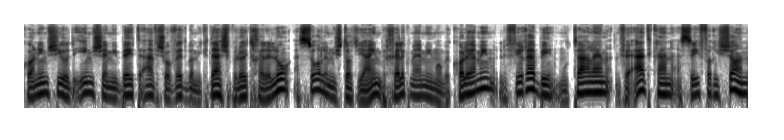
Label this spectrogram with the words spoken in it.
כהנים שיודעים שהם מבית אב שעובד במקדש ולא התחללו, אסור להם לשתות יין בחלק מהימים או בכל הימים, לפי רבי, מותר להם, ועד כאן הסעיף הראשון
